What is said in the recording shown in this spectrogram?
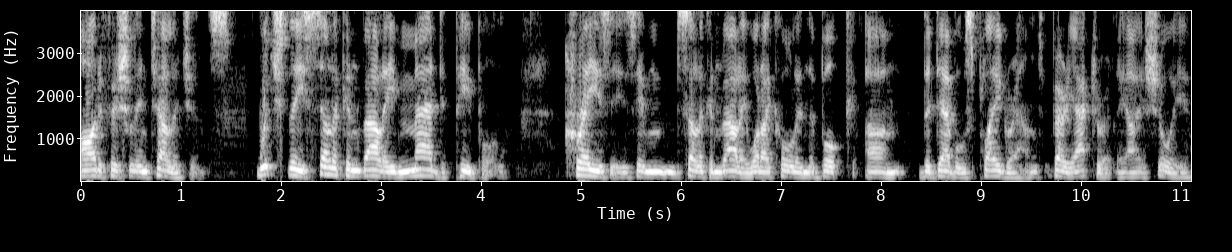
artificial intelligence, which the Silicon Valley mad people, crazies in Silicon Valley, what I call in the book um, the devil's playground, very accurately, I assure you,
